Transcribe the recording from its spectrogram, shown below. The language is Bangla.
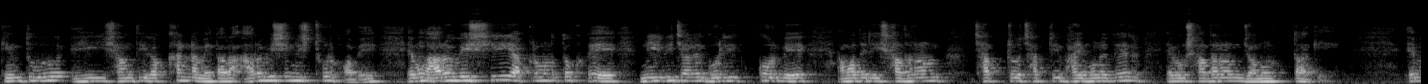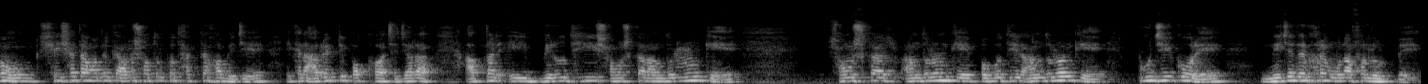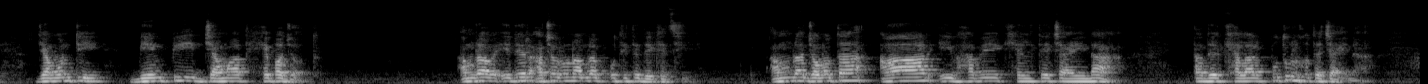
কিন্তু এই শান্তি রক্ষার নামে তারা আরও বেশি নিষ্ঠুর হবে এবং আরও বেশি আক্রমণাত্মক হয়ে নির্বিচারে গুলি করবে আমাদের এই সাধারণ ছাত্র, ছাত্রী ভাই বোনেদের এবং সাধারণ জনতাকে। এবং সেই সাথে আমাদেরকে আরও সতর্ক থাকতে হবে যে এখানে আরও একটি পক্ষ আছে যারা আপনার এই বিরোধী সংস্কার আন্দোলনকে সংস্কার আন্দোলনকে, প্রগতির আন্দোলনকে পুঁজি করে নিজেদের ঘরে মুনাফা লুটবে। যেমনটি বিএনপি জামাত হেফাজত। আমরা এদের আচরণ আমরা অতীতে দেখেছি। আমরা জনতা আর এইভাবে খেলতে চাই না। তাদের খেলার পুতুল হতে চাই না।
